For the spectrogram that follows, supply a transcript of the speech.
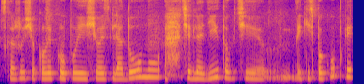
скажу, що коли купую щось для дому, чи для діток, чи якісь покупки,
